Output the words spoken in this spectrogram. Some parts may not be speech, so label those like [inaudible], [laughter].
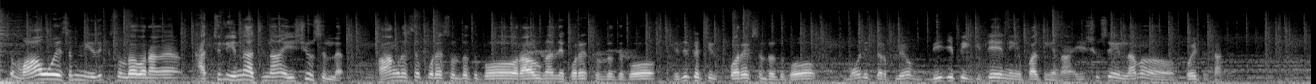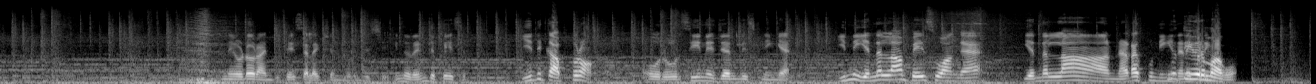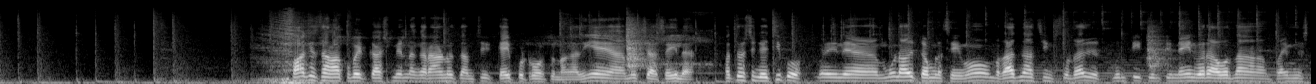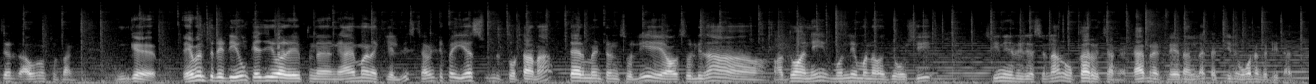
இப்ப மாவோயிசம் எதுக்கு சொல்ல வராங்க? ஆக்சுவலி என்ன ஆச்சுன்னா இஷ்யூஸ் இல்லை. காங்கிரஸை குறை சொல்றதுக்கோ ராகுல் காந்தியை குறை சொல்றதுக்கோ எதிர்க்கட்சி குறை சொல்றதுக்கோ மோடி தரப்புலையும் பிஜேபி கிட்டே நீங்க பாத்தீங்கன்னா இஷ்யூஸே இல்லாம போயிட்டு இருக்காங்க. இன்னையோட ஒரு அஞ்சு ஃபேஸ் எலெக்ஷன் முடிஞ்சிச்சு. இன்னும் ரெண்டு ஃபேஸ் இதுக்கு அப்புறம் ஒரு ஒரு சீனியர் ஜெர்னலிஸ்ட் நீங்க. இன்னும் என்னெல்லாம் பேசுவாங்க? என்னெல்லாம் நடக்கும் நீங்க இன்னும் நினைக்கிறீங்க? தீவிரமாகும். பாகிஸ்தான் ஆக்குபைட் காஷ்மீர் நாங்கள் ராணுவத்தை அமைச்சு கைப்பற்றுவோம்னு சொன்னாங்க. அது ஏன் அமித்ஷா செய்யல? பத்து வருஷம் கழிச்சு இப்போ இந்த மூணாவது டேர்மில் செய்வோம். ராஜ்நாத் சிங் சொல்றாரு டுவெண்ட்டி டுவெண்ட்டி நைன் வரை அவர் தான் பிரைம் மினிஸ்டர் அவரும் சொல்கிறாங்க இங்கே ரேவந்த் ரெட்டியும் கெஜ்ரிவால் எழுப்பின நியாயமான கேள்வி செவன்ட்டி ஃபைவ் இயர்ஸ் வந்து தொட்டானா? ரிட்டையர்மெண்ட்னு சொல்லி அவர் சொல்லி தான் அத்வானி முரளி மனோகர் ஜோஷி சீனியர் லீடர்ஸ் எல்லாம் உட்கார வச்சாங்க. கேபினெட் லீடரில் கட்சின்னு ஓடம் கட்டிட்டாங்க.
